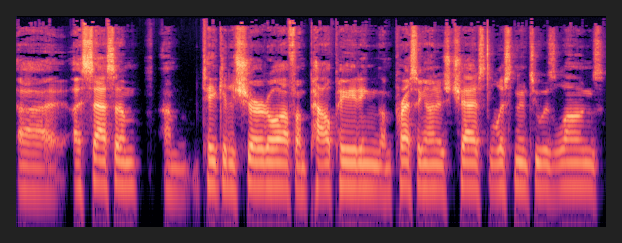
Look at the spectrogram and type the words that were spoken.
uh, assess him. I'm taking his shirt off. I'm palpating. I'm pressing on his chest, listening to his lungs.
